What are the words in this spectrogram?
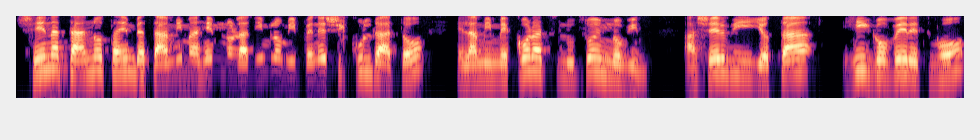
שאין הטענות ההם בטעמים ההם נולדים לו מפני שיקול דעתו, אלא ממקור עצלותו הם נובעים, אשר בהיותה היא גוברת בו,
